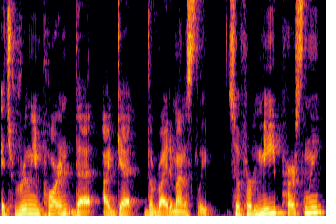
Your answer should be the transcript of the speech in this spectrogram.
it's really important that I get the right amount of sleep. So for me personally,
